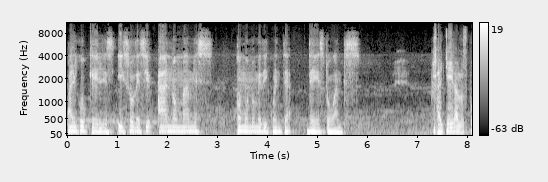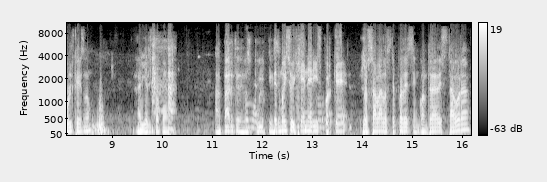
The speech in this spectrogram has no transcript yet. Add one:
algo que les hizo decir, ah, no mames, ¿cómo no me di cuenta de esto antes? Pues hay que ir a los pulques, ¿no? Ahí el chopo. Aparte de los pulques. Es muy sui generis porque los sábados te puedes encontrar a esta hora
